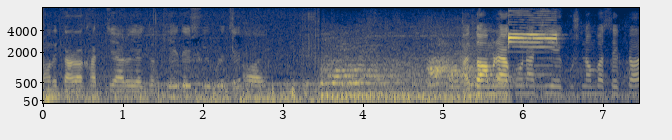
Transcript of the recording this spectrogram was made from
আমাদের কাকা খাচ্ছে আর ওই একজন খেয়ে দিয়ে শুয়ে পড়েছে। হয়তো আমরা এখন আছি একুশ নম্বর সেক্টর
